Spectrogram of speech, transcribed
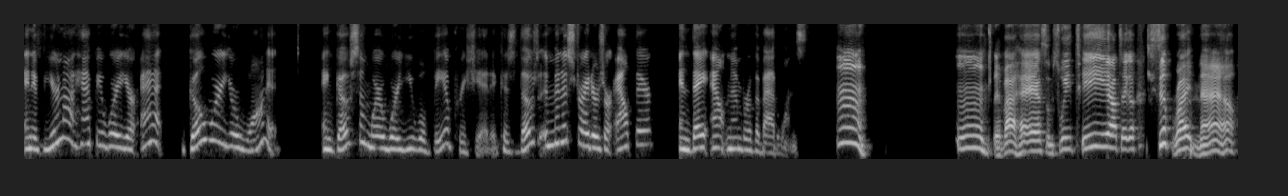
And if you're not happy where you're at, go where you're wanted and go somewhere where you will be appreciated because those administrators are out there and they outnumber the bad ones. Mm. Mm, if I had some sweet tea, I'll take a sip right now.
